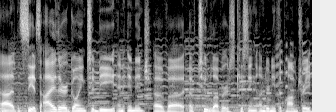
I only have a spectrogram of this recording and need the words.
Uh, let's see. It's either going to be an image of uh, of two lovers kissing underneath a palm tree,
